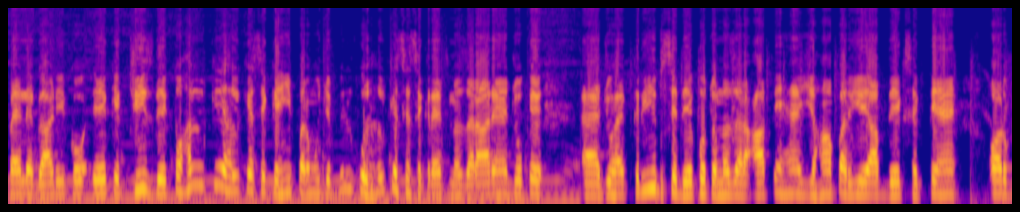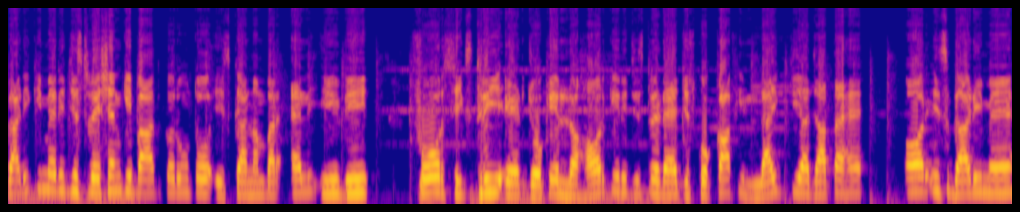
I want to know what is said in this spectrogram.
پہلے گاڑی کو ایک ایک چیز دیکھتا ہوں، ہلکے ہلکے سے کہیں پر مجھے بالکل ہلکے سے سکریچ نظر آ رہے ہیں، جو کہ جو ہے قریب سے دیکھو تو نظر آتے ہیں۔ یہاں پر یہ آپ دیکھ سکتے ہیں۔ اور گاڑی کی میں رجسٹریشن کی بات کروں تو اس کا number L E D four six three eight جو کہ لاہور کی رجسٹرڈ ہے، جس کو کافی لائک کیا جاتا ہے۔ اور اس گاڑی میں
